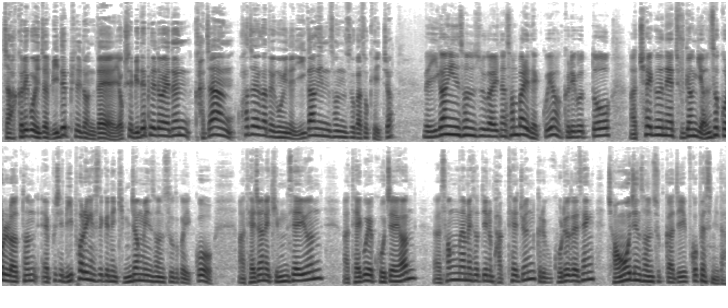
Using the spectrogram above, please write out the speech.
자, 그리고 이제 미드필더인데 역시 미드필더에는 가장 화제가 되고 있는 이강인 선수가 속해 있죠? 네, 이강인 선수가 일단 선발이 됐고요. 그리고 또 아, 최근에 두 경기 연속골을 넣었던 FC 리퍼링에서 뛰는 김정민 선수도 있고 아, 대전의 김세윤, 아, 대구의 고재현, 성남에서 뛰는 박태준 그리고 고려대생 정호진 선수까지 꼽혔습니다.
